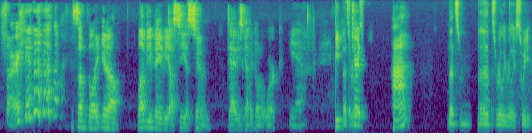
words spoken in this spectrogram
sorry. something like, you know, love you, baby. I'll see you soon. Daddy's got to go to work. yeah. He That's turns- really, Huh? that's that's really really sweet.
